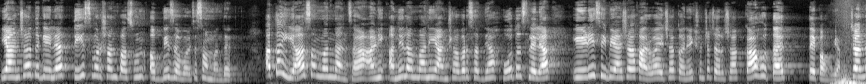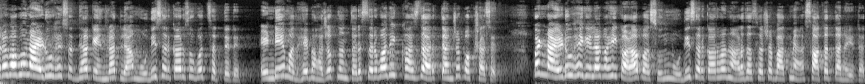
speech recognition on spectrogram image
यांच्यात गेल्या तीस वर्षांपासून अगदी जवळचे संबंध आहेत. आता या संबंधांचा आणि अनिल अंबानी यांच्यावर सध्या होत असलेल्या ईडी सीबीआयच्या कारवाईच्या कनेक्शनच्या चर्चा का होत आहेत ते पाहूया. चंद्रबाबू नायडू हे सध्या केंद्रातल्या मोदी सरकारसोबत सत्तेत आहेत. एनडीए मध्ये भाजपनंतर सर्वाधिक खासदार त्यांच्या पक्षाचे आहेत. पण नायडू हे गेल्या काही काळापासून मोदी सरकारवर नाराज असल्याच्या बातम्या सातत्यानं येतात.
